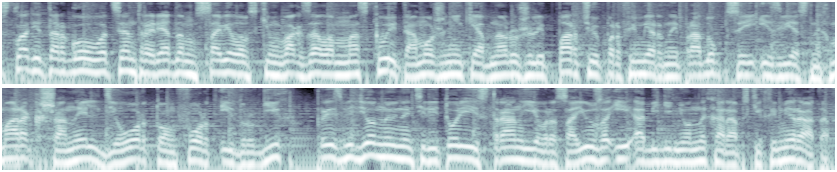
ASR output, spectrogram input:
складе торгового центра рядом с Савеловским вокзалом Москвы таможенники обнаружили партию парфюмерной продукции известных марок Шанель, Диор, Том Форд и других, произведенную на территории стран Евросоюза и Объединенных Арабских Эмиратов.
